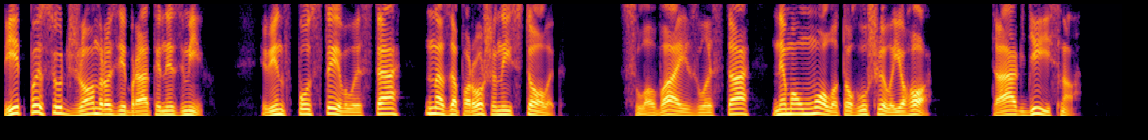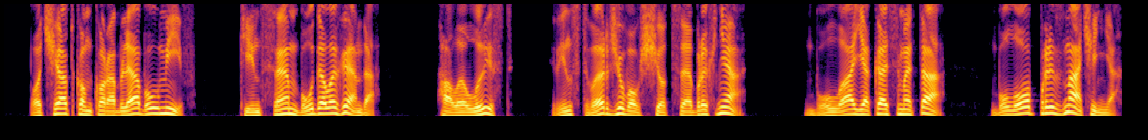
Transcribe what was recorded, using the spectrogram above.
Підпису Джон розібрати не зміг. Він впустив листа на запорошений столик. Слова із листа, немов молот, оглушили його. Так дійсно. Початком корабля був міф, кінцем буде легенда. Але лист він стверджував, що це брехня. Була якась мета, було призначення.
